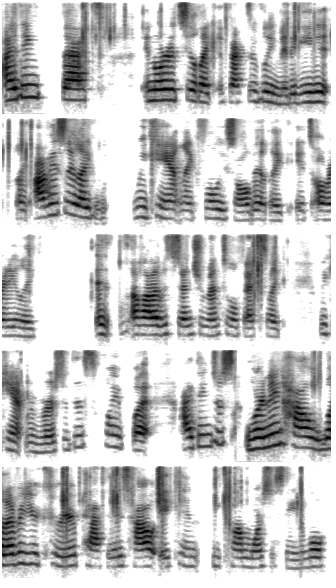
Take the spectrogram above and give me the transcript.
I think that in order to like effectively mitigate it, like obviously like we can't like fully solve it. Like it's already like it, a lot of its detrimental effects like we can't reverse at this point, but I think just learning how whatever your career path is, how it can become more sustainable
